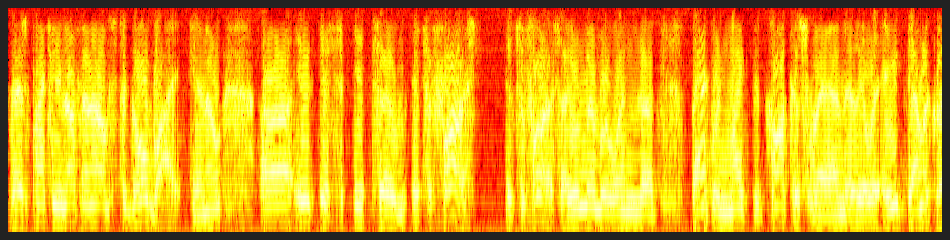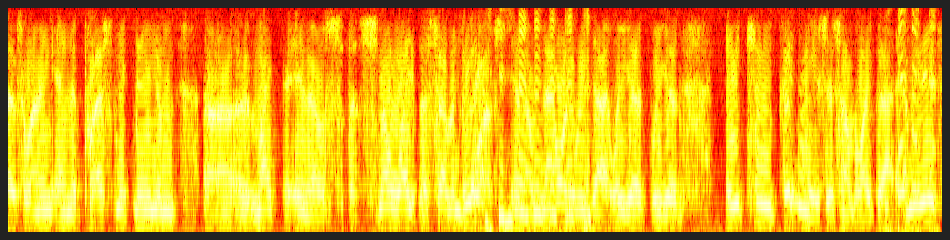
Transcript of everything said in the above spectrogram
there's practically nothing else to go by. You know, uh, it, it's it's a it's a farce. It's a farce. I remember when uh, back when Mike Dukakis ran, uh, there were eight Democrats running, and the press nicknamed him uh, Mike, you know, Snow White and the Seven Dwarfs. You know, now what do we got? We got we got eighteen pygmies or something like that. I mean, it's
